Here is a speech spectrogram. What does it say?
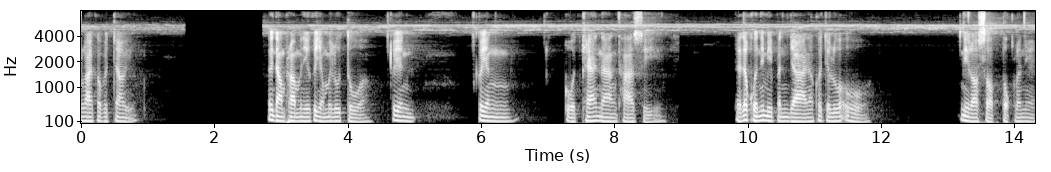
ำลายข้าพเจ้าอยู่ไอ้นางพรามณีก็ยังไม่รู้ตัว ก็ยังก็ยังโกรธแค้นนางทาสี แต่ถ้าคนที่มีปัญญานะก็จะรู้ว่าโอ้นี่เราสอบตกแล้วเนี่ย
